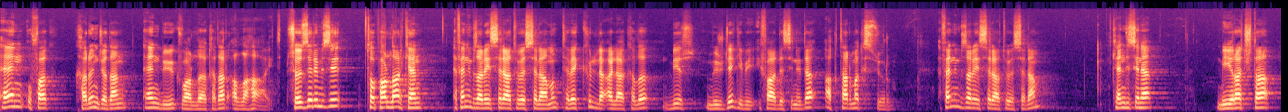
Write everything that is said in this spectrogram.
en ufak karıncadan en büyük varlığa kadar Allah'a ait. Sözlerimizi toparlarken Efendimiz Aleyhisselatü Vesselam'ın tevekkülle alakalı bir müjde gibi ifadesini de aktarmak istiyorum. Efendimiz Aleyhisselatü Vesselam kendisine Miraç'ta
